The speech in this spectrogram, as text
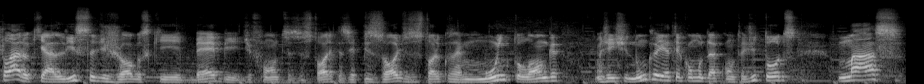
Claro que a lista de jogos que bebe de fontes históricas, de episódios históricos é muito longa. A gente nunca ia ter como dar conta de todos, mas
